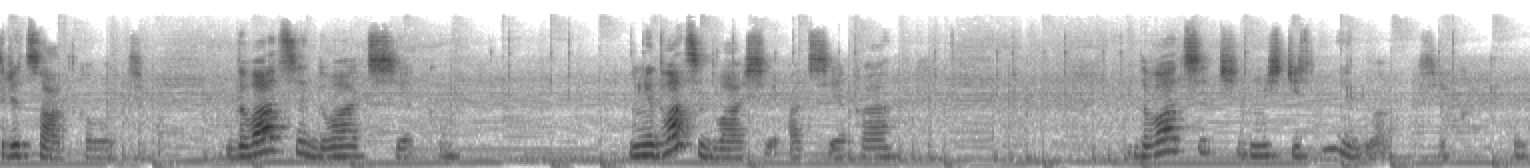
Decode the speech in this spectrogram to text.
Тридцатка вот. 22 отсека. Ну не 22 отсека, а 20 вместительных 2 отсека.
